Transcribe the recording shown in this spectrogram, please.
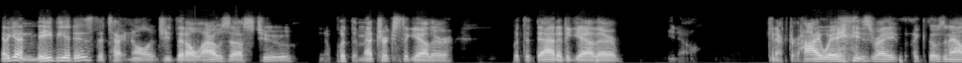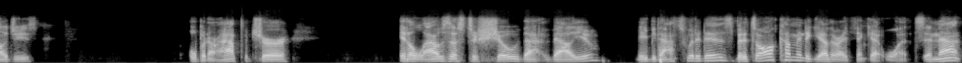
And again, maybe it is the technology that allows us to, you know, put the metrics together, put the data together, you know, connect our highways, right? Like those analogies, open our aperture. It allows us to show that value. Maybe that's what it is, but it's all coming together, I think, at once. And that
